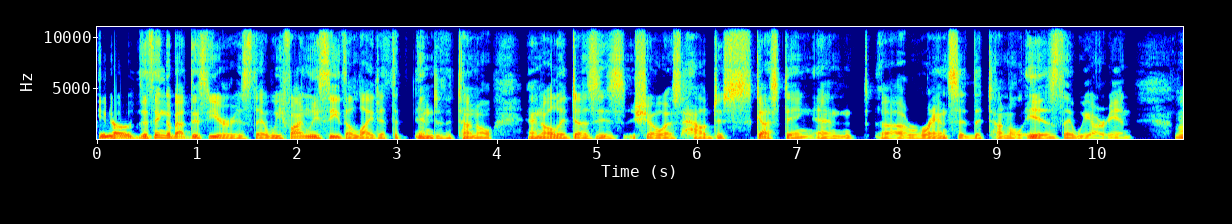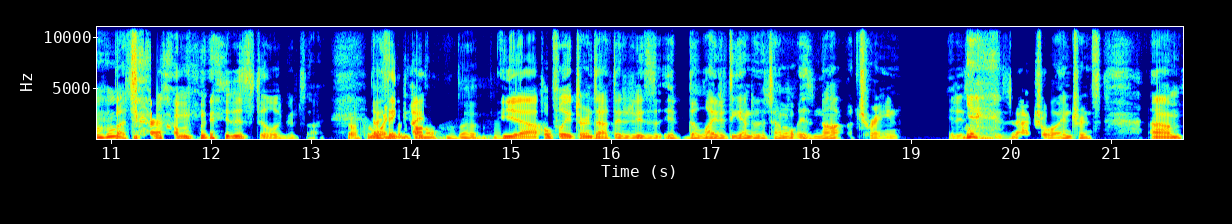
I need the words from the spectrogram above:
you know, the thing about this year is that we finally see the light at the end of the tunnel, and all it does is show us how disgusting and uh, rancid the tunnel is that we are in. Mm-hmm. But um, it is still a good sign. I think, I, yeah. Hopefully, it turns out that it is it, the light at the end of the tunnel is not a train. It is, it is an actual entrance. Um,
